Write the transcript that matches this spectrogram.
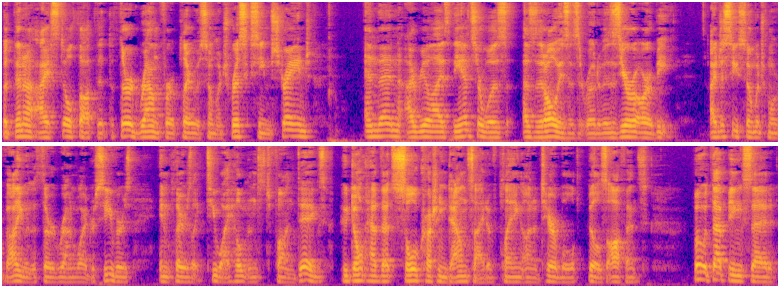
But then I, I still thought that the third round for a player with so much risk seemed strange. And then I realized the answer was, as it always is at Rotoviz, zero RB. I just see so much more value in the third round wide receivers in players like T.Y. Hilton and Stefon Diggs, who don't have that soul crushing downside of playing on a terrible Bills offense. But with that being said,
